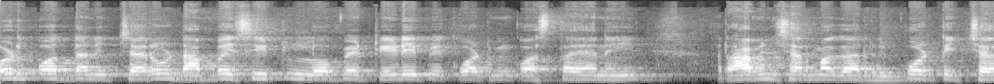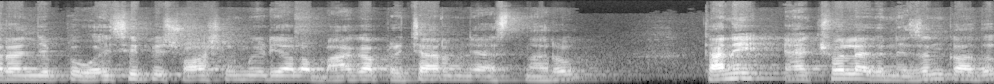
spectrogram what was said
ఓడిపోద్దని ఇచ్చారు. డెబ్బై సీట్ల లోపే టీడీపీ కూటమికి వస్తాయని రాబిన్ శర్మ గారు రిపోర్ట్ ఇచ్చారని చెప్పి వైసీపీ సోషల్ మీడియాలో బాగా ప్రచారం చేస్తున్నారు. కానీ యాక్చువల్లీ అది నిజం కాదు.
